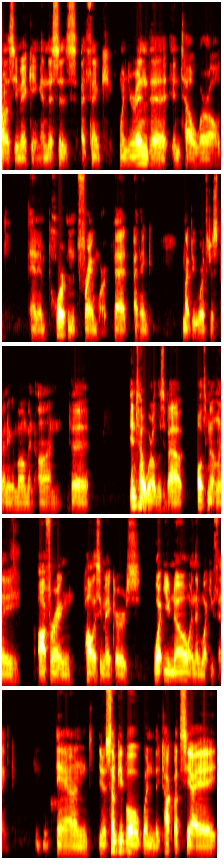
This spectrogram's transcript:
policymaking, and this is, I think, when you're in the Intel world, an important framework that I think might be worth just spending a moment on. The Intel world is about ultimately offering policymakers what you know and then what you think. Mhm. And you know, some people, when they talk about the CIA,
